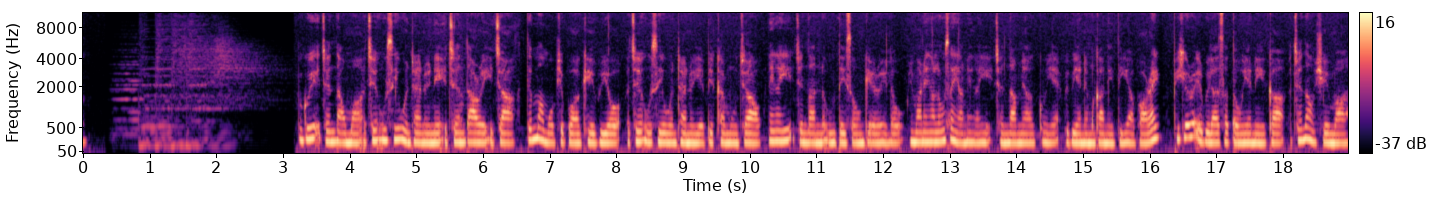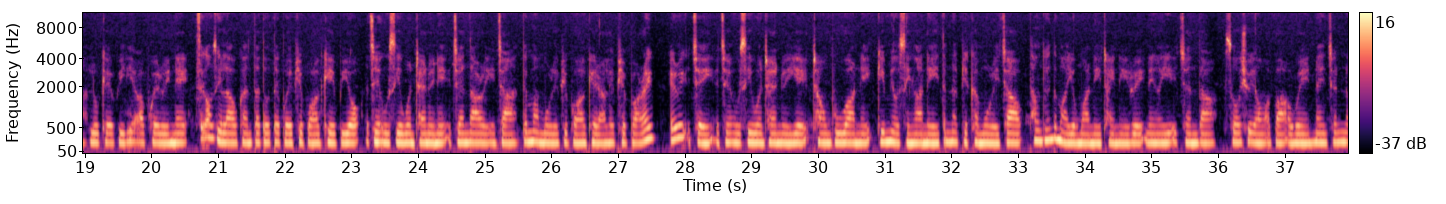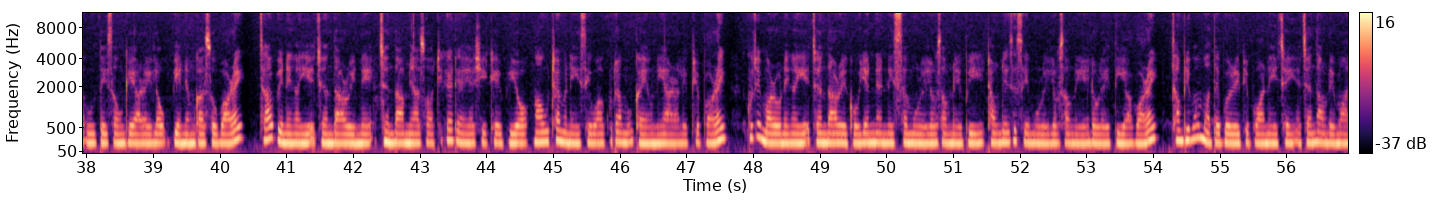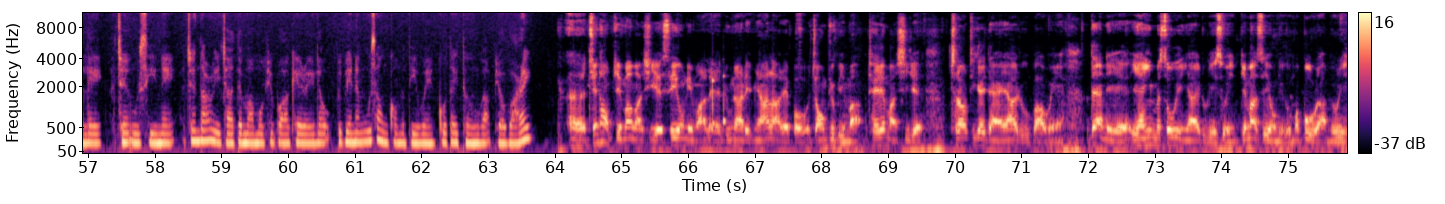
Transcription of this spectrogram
မကွေးအကျဉ်းတောင်မှာအကျဉ်းဦးစီးဝန်ထမ်းတွေနဲ့အကျဉ်းသားတွေအကြားတင်းမာမှုဖြစ်ပွားခဲ့ပြီးတော့အကျဉ်းဦးစီးဝန်ထမ်းတွေရဲ့ပြစ်ခတ်မှုကြောင့်နိုင်ငံရေးအကျဉ်းသား2ဦးသေဆုံးခဲ့တယ်လို့မြန်မာနိုင်ငံလုံးဆိုင်ရာနိုင်ငံရေးအကျဉ်းသားများကွန်ရက် PPNM ကနေသိရပါဗျ။ပြီးခဲ့တဲ့ဧပြီလ23ရက်နေ့ကအကျဉ်းတောင်ရှိမှာ local media အဖွဲ့တွေနဲ့စစ်ကောင်စီလက်အောက်ခံတပ်တို့တိုက်ပွဲဖြစ်ပွားခဲ့ပြီးတော့အကျဉ်းဦးစီးဝန်ထမ်းတွေနဲ့အကျဉ်းသားတွေအကြားတင်းမာမှုတွေဖြစ်ပွားခဲ့တာလည်းဖြစ်ပါတယ်။ အဲ့ဒီအချိန်အချင်းဦးစီးဝန်ထမ်းတွေရဲ့ထောင်ဘူးဝနဲ့ကင်းမြို့စင်ကနေတနက်ပစ်ခတ်မှုတွေကြောင့်ထောင်သွင်းတမယုံမှနေထိုင်နေတဲ့နိုင်ငံရေးအကျဉ်းသားစောရွှေအောင်အပါအဝင်နိုင်ချင်နှစ်ဦးသေဆုံးခဲ့ရတယ်လို့ PNM ကဆိုပါရယ် ချားပင်နိုင်ငံရေးအကျဉ်းသားတွေနဲ့အကျဉ်းသားများစွာထိခိုက်ဒဏ်ရာရရှိခဲ့ပြီးတော့ငါးဦးထပ်မနေစေဝါကုသမှုခံယူနေရတာလည်းဖြစ်ပါတယ်။ခုချိန်မှာတော့နိုင်ငံရေးအကျဉ်းသားတွေကိုရက်နက်နှိပ်စက်မှုတွေလှုံ့ဆော်နေပြီးထောင်တင်းစစ်ဆေးမှုတွေလှုံ့ဆော်နေရလို့လည်းသိရပါတယ်။ထောင်ပြမမှာတိုက်ပွဲတွေဖြစ်ပွားနေချိန်အကျဉ်းတောင်တွေမှာလည်းအကျဉ်းဦးစီးနဲ့အကျဉ်းသားတွေကြားတင်မာမှုဖြစ်ပွားခဲ့တယ်လို့ PPN ဦးဆောင်ကော်မတီဝင်ကိုတိုက်ထွန်းဦးကပြောပါတယ်။ အဲအချင်းထောင်ပြင်ပမှာရှိတဲ့ဆေးရုံတွေမှာလည်းလူနာတွေများလာတဲ့ပုံအကြောင်းပြုပြီးမှအထဲထဲမှာရှိတဲ့ခြေထောက်ထိခိုက်ဒဏ်ရာရသူပါဝင်အသက်အန္တရာယ်အရင်ကြီးမစိုးရင်ရတဲ့သူတွေဆိုရင်ပြင်ပဆေးရုံတွေကိုမပို့တာမျိုးတွေ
